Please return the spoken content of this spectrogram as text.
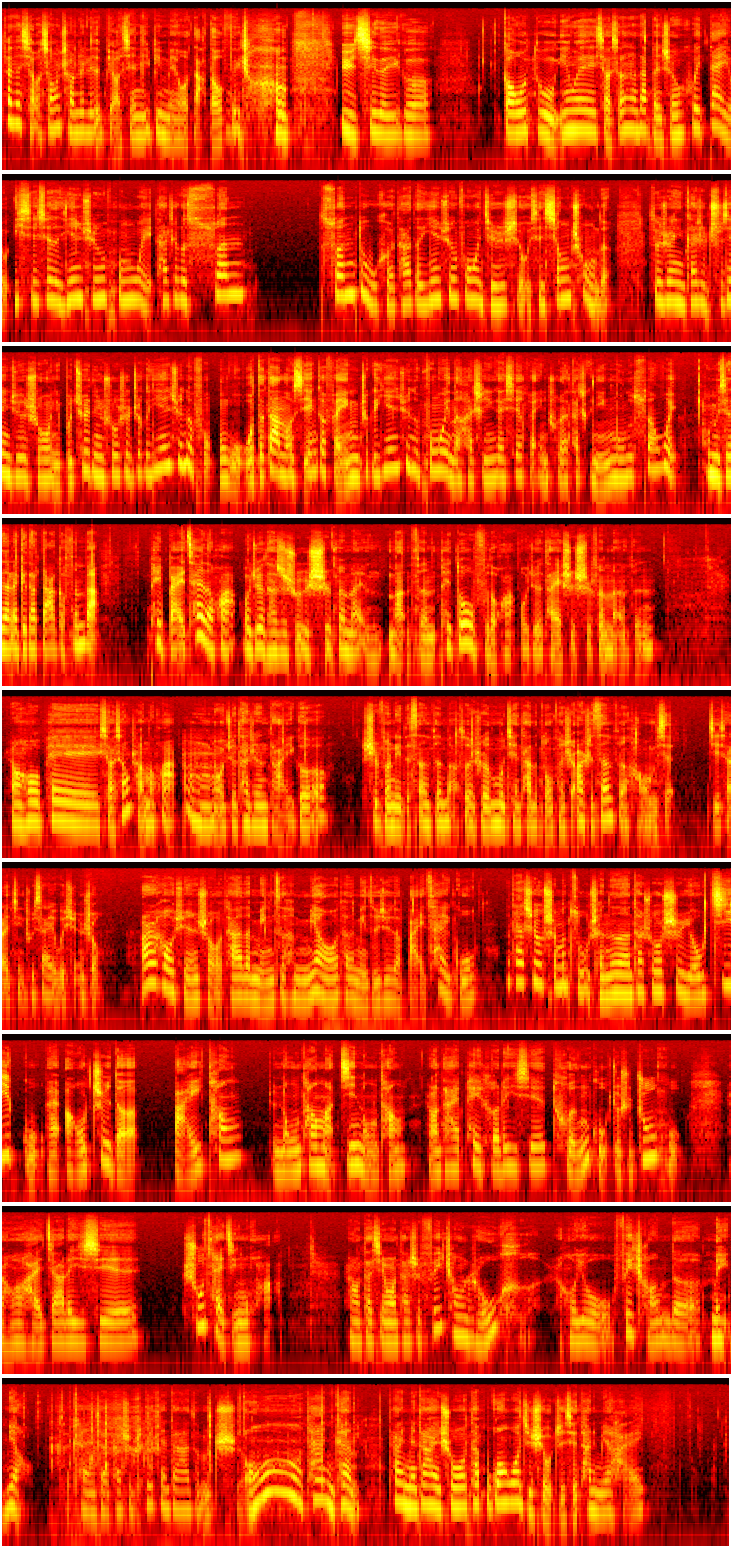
它在小香肠这里的表现力并没有达到非常 预期的一个高度，因为小香肠它本身会带有一些些的烟熏风味，它这个酸。酸度和它的烟熏风味其实是有些相冲的，所以说你开始吃进去的时候，你不确定说是这个烟熏的风，我我的大脑先应该反映这个烟熏的风味呢，还是应该先反映出来它这个柠檬的酸味？我们现在来给它打个分吧。配白菜的话，我觉得它是属于十分满满分；配豆腐的话，我觉得它也是十分满分。然后配小香肠的话，嗯，我觉得它只能打一个十分里的三分吧。所以说目前它的总分是二十三分。好，我们先接下来请出下一位选手。二号选手，他的名字很妙哦，他的名字就叫白菜锅。那它是由什么组成的呢？他说是由鸡骨来熬制的白汤，就浓汤嘛，鸡浓汤。然后他还配合了一些豚骨，就是猪骨，然后还加了一些蔬菜精华。然后他形容它是非常柔和，然后又非常的美妙。再看一下，他是推荐大家怎么吃哦。他你看，它里面他还说，它不光光只是有这些，它里面还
